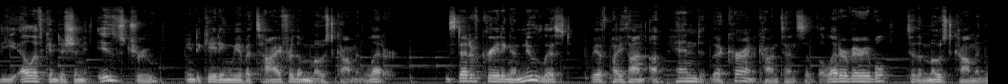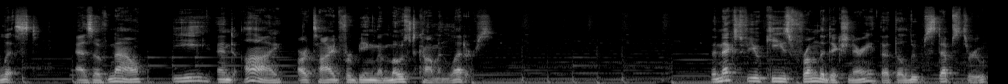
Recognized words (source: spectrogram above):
The elif condition is true, indicating we have a tie for the most common letter. Instead of creating a new list, we have Python append the current contents of the letter variable to the most common list. As of now, E and I are tied for being the most common letters. The next few keys from the dictionary that the loop steps through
